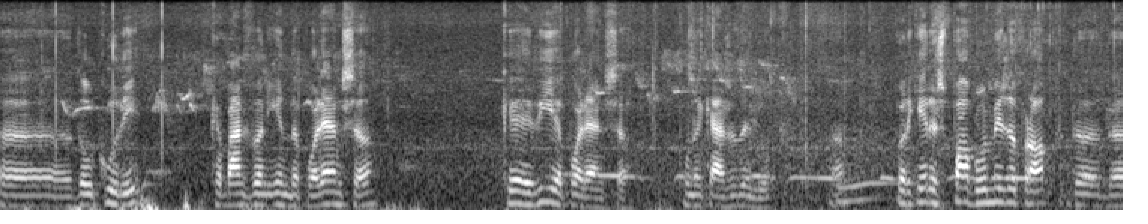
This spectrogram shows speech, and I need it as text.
eh, del Cudi que abans venien de Pollença que hi havia a Pollença una casa de Lluc eh? Perquè era el poble més a prop de, de,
